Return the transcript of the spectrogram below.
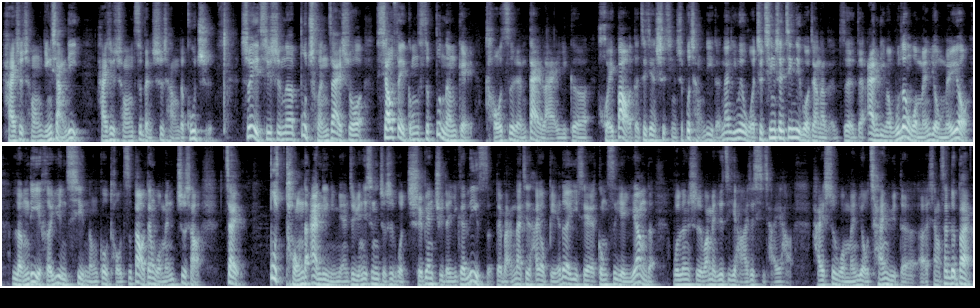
还是从影响力。还是从资本市场的估值，所以其实呢，不存在说消费公司不能给投资人带来一个回报的这件事情是不成立的。那因为我就亲身经历过这样的这的案例嘛，无论我们有没有能力和运气能够投资到，但我们至少在不同的案例里面，就元气森林只是我随便举的一个例子，对吧？那其实还有别的一些公司也一样的，无论是完美日记也好，还是喜茶也好。还是我们有参与的，呃，像三顿半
